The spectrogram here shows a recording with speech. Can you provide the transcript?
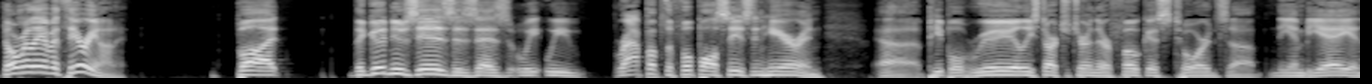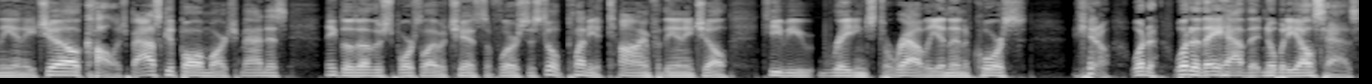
Don't really have a theory on it. But the good news is, is as we, we wrap up the football season here and uh, people really start to turn their focus towards uh, the NBA and the NHL, college basketball, March Madness. I think those other sports will have a chance to flourish. There's still plenty of time for the NHL TV ratings to rally. And then, of course, you know, what, what do they have that nobody else has?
